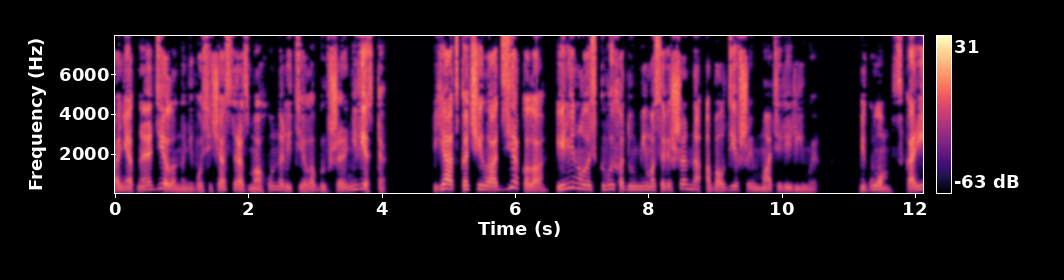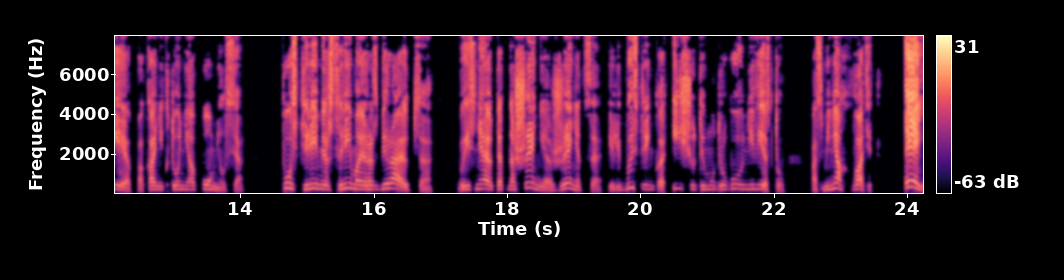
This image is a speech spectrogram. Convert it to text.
Понятное дело, на него сейчас с размаху налетела бывшая невеста. Я отскочила от зеркала и ринулась к выходу мимо совершенно обалдевшей матери Римы. Бегом, скорее, пока никто не опомнился. Пусть Ример с Римой разбираются, выясняют отношения, женятся или быстренько ищут ему другую невесту, а с меня хватит. «Эй,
